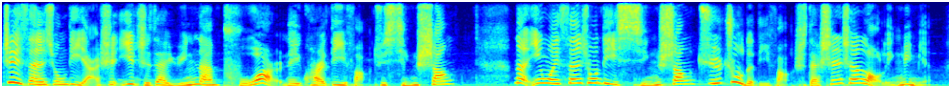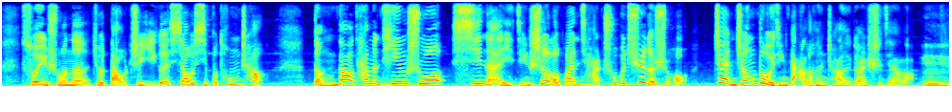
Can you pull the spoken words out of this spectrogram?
这三兄弟呀，是一直在云南普洱那块地方去行商。那因为三兄弟行商居住的地方是在深山老林里面。所以说呢，就导致一个消息不通畅。等到他们听说西南已经设了关卡，出不去的时候，战争都已经打了很长一段时间了。嗯，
